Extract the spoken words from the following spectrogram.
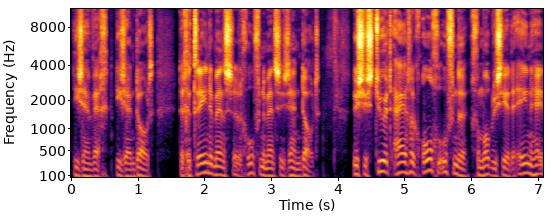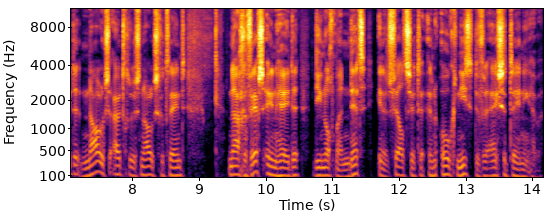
die zijn weg, die zijn dood. De getrainde mensen, de geoefende mensen, die zijn dood. Dus je stuurt eigenlijk ongeoefende, gemobiliseerde eenheden, nauwelijks uitgerust, nauwelijks getraind, naar gevechtseenheden die nog maar net in het veld zitten en ook niet de vereiste training hebben.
